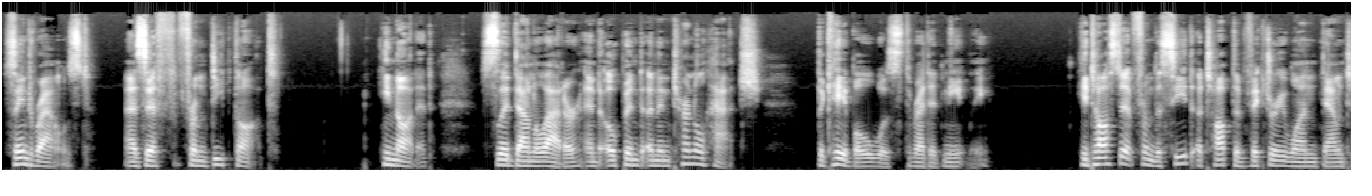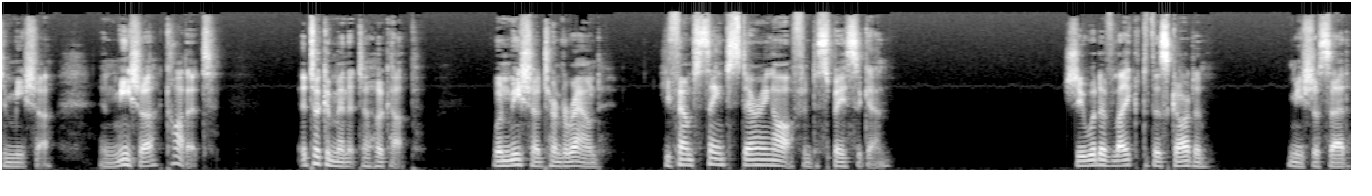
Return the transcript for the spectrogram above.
Saint roused, as if from deep thought. He nodded slid down a ladder, and opened an internal hatch. The cable was threaded neatly. He tossed it from the seat atop the Victory One down to Misha, and Misha caught it. It took a minute to hook up. When Misha turned around, he found Saint staring off into space again. She would have liked this garden, Misha said.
